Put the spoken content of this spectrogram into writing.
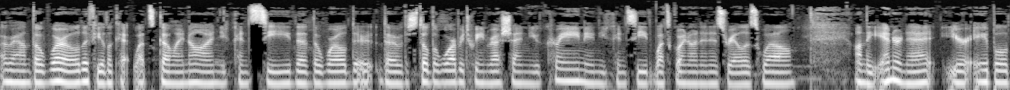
around the world if you look at what's going on you can see that the world there, there's still the war between russia and ukraine and you can see what's going on in israel as well on the internet you're able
